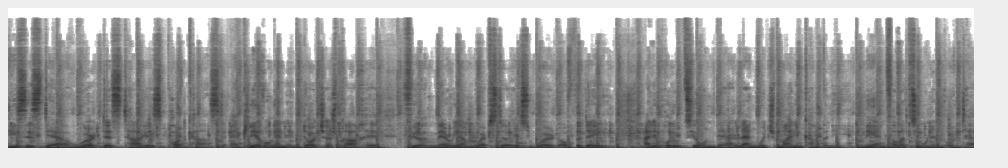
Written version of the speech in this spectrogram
Dies ist der Word des Tages Podcast. Erklärungen in deutscher Sprache für Merriam-Webster's Word of the Day. Eine Produktion der Language Mining Company. Mehr Informationen unter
